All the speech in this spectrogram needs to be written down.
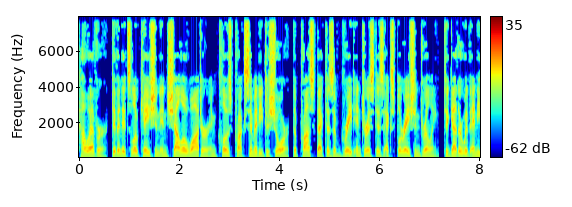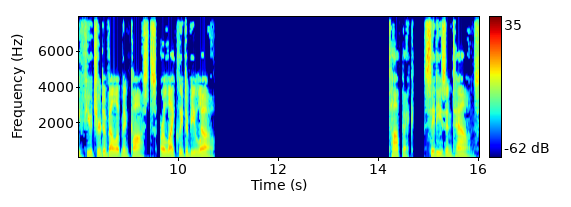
However, given its location in shallow water and close proximity to shore, the prospect is of great interest as exploration drilling, together with any future development costs, are likely to be low. Cities and towns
